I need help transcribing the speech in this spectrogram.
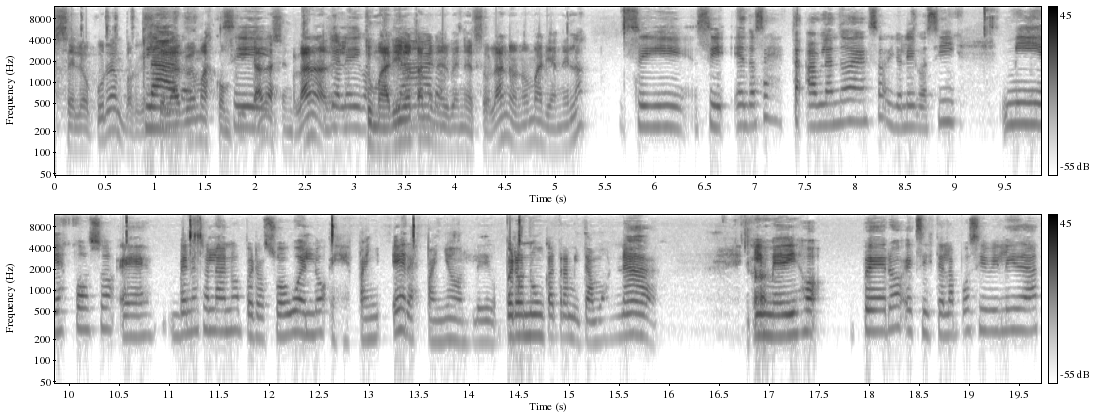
se le ocurren? Porque es que las veo más complicadas en plana. Tu marido también es venezolano, ¿no, Marianela? Sí, sí. Entonces, hablando de eso, yo le digo, sí, mi esposo es venezolano, pero su abuelo es era español, le digo, pero nunca tramitamos nada. Y me dijo, pero existe la posibilidad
